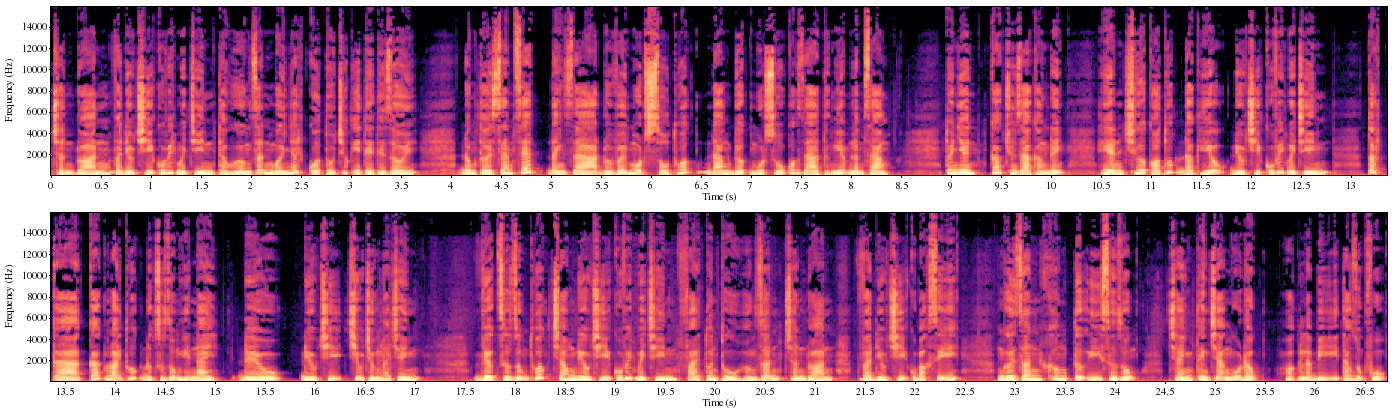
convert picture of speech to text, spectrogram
chẩn đoán và điều trị COVID-19 theo hướng dẫn mới nhất của Tổ chức Y tế Thế giới, đồng thời xem xét đánh giá đối với một số thuốc đang được một số quốc gia thử nghiệm lâm sàng. Tuy nhiên, các chuyên gia khẳng định hiện chưa có thuốc đặc hiệu điều trị COVID-19. Tất cả các loại thuốc được sử dụng hiện nay đều điều trị triệu chứng là chính. Việc sử dụng thuốc trong điều trị COVID-19 phải tuân thủ hướng dẫn chẩn đoán và điều trị của bác sĩ. Người dân không tự ý sử dụng, tránh tình trạng ngộ độc hoặc là bị tác dụng phụ.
